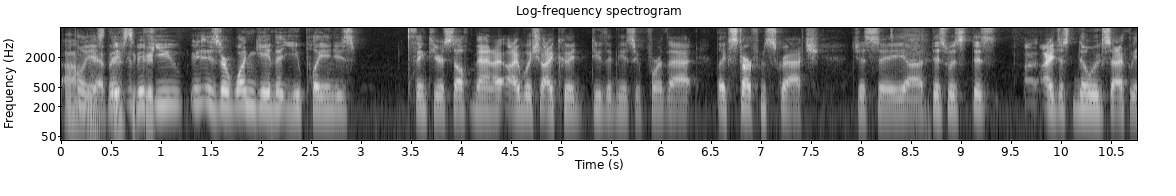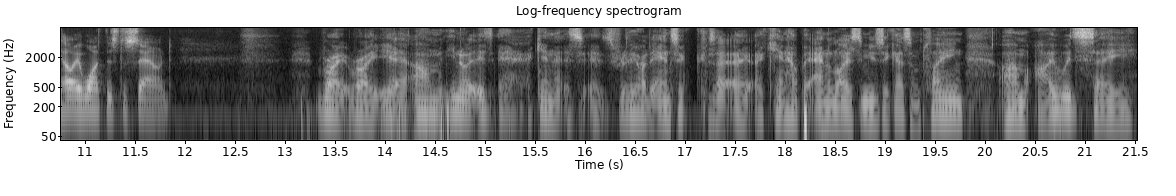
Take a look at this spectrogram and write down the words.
Um, oh yeah, there's- but there's if, if good- you is there one game that you play and you just think to yourself, man, I, I wish I could do the music for that, like start from scratch, just say uh, this was this. I just know exactly how I want this to sound. Right, right, yeah. Um, you know, it's again, it's it's really hard to answer because I, I can't help but analyze the music as I'm playing. Um, I would say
